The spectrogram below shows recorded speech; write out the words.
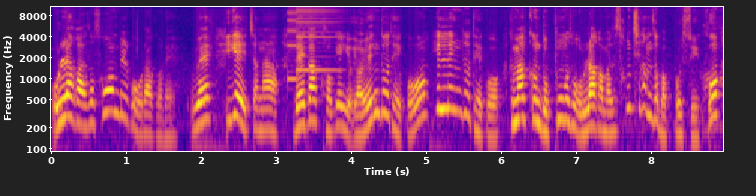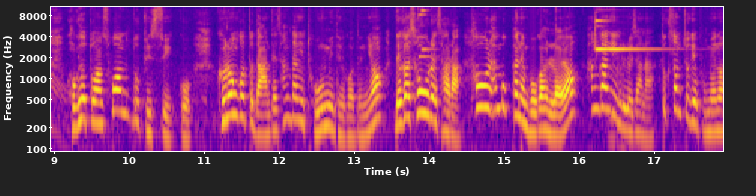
올라가서 소원 빌고 오라 그래. 왜? 이게 있잖아. 내가 거기에 여- 여행도 되고 힐링도 되고 그만큼 높은 곳에 올라가면서 성취감도 맛볼 수 있고 거기서 또한 소원도 빌 수 있고 그런 것도 나한테 상당히 도움이 되거든요. 내가 서울에 살아. 서울 한복판에 뭐가 흘러요? 한강이 흐르잖아. 뚝섬 쪽에 보면은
